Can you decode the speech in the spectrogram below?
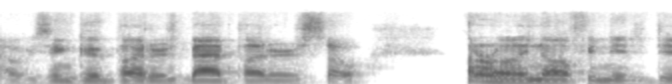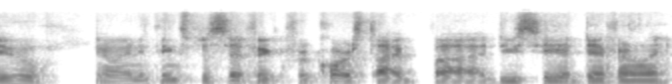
Uh, we've seen good putters, bad putters. So I don't really know if you need to do you know anything specific for course type. Uh, do you see it differently?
